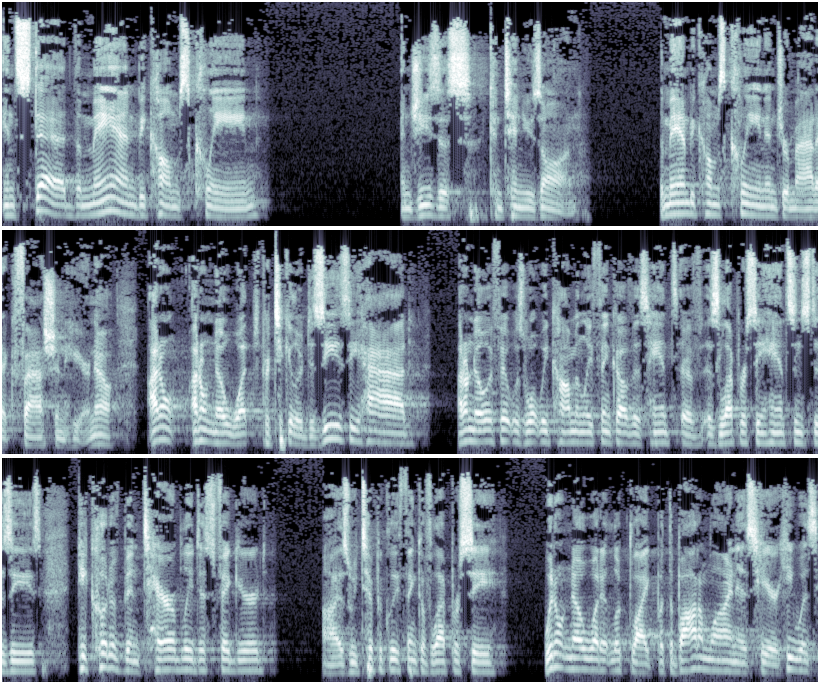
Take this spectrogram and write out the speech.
Instead, the man becomes clean, and Jesus continues on. The man becomes clean in dramatic fashion here. Now, I don't, I don't know what particular disease he had. I don't know if it was what we commonly think of as, Hans, as leprosy, Hansen's disease. He could have been terribly disfigured, uh, as we typically think of leprosy. We don't know what it looked like, but the bottom line is here he was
